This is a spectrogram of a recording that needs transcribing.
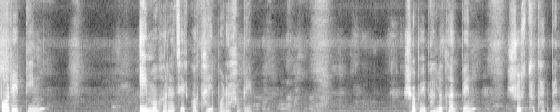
পরের দিন এই মহারাজের কথাই পড়া হবে। সবাই ভালো থাকবেন। সুস্থ থাকবেন।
